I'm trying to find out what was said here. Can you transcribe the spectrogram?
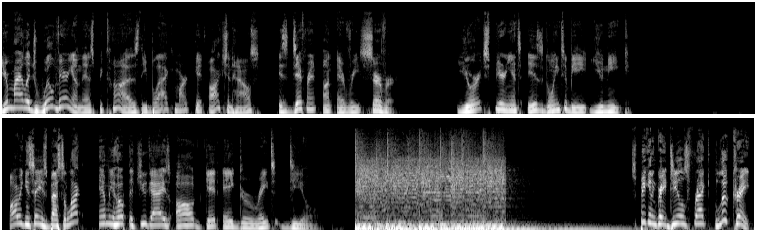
Your mileage will vary on this because the black market auction house is different on every server. Your experience is going to be unique. All we can say is best of luck, and we hope that you guys all get a great deal. Speaking of great deals, Freck, Loot Crate.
